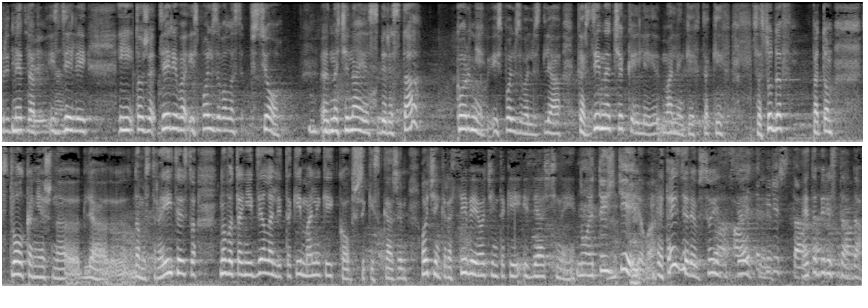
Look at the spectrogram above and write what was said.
предметов, изделий. изделий. Да. И тоже дерево использовалось все, угу. начиная с береста, корни использовались для корзиночек или маленьких таких сосудов Потом ствол, конечно, для домостроительства. Но вот они делали такие маленькие ковшики, скажем. Очень красивые, очень такие изящные. Но это из дерева. Это из дерева, все, да, из, все а из это дерева. береста. Это береста, да.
